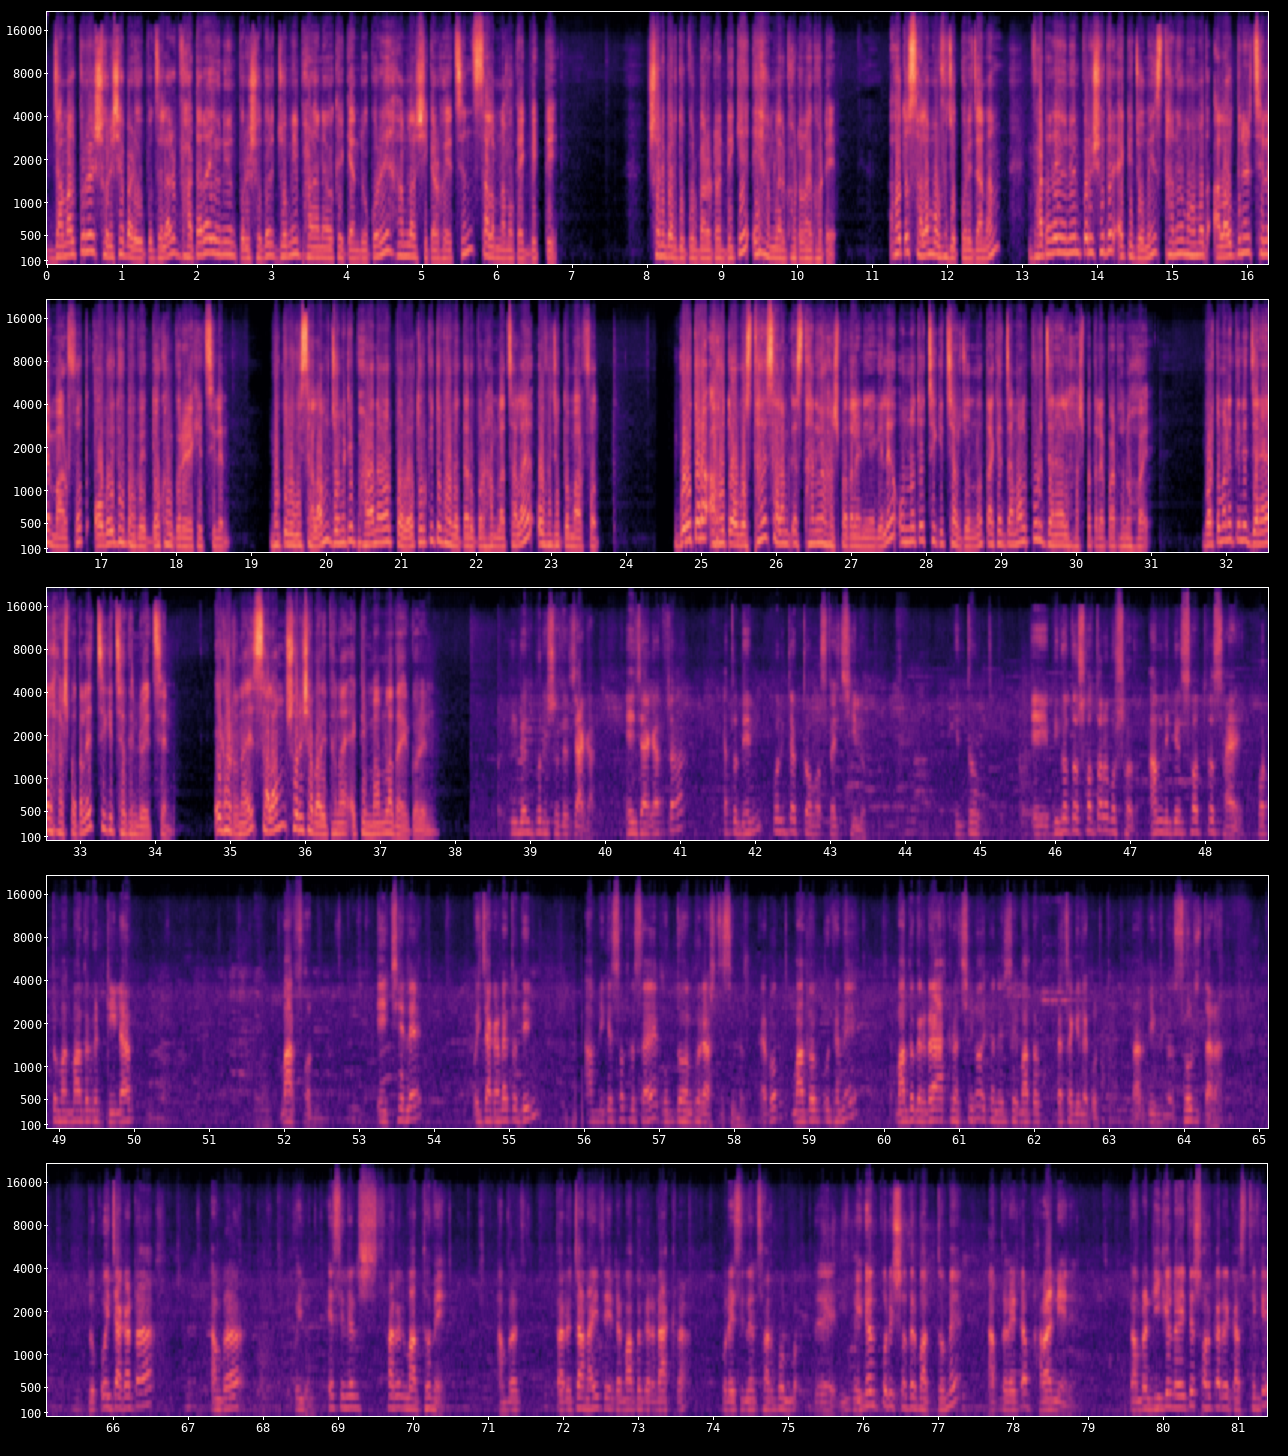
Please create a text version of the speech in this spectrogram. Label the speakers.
Speaker 1: জামালপুরের সরিষাবাড়ি উপজেলার ভাটারা ইউনিয়ন পরিষদের জমি ভাড়া নেওয়াকে কেন্দ্র করে হামলার শিকার হয়েছেন সালাম নামক এক ব্যক্তি। শনিবার দুপুর বারোটার দিকে এই হামলার ঘটনা ঘটে। আহত সালাম অভিযোগ করে জানান, ভাটারা ইউনিয়ন পরিষদের একটি জমি স্থানীয় মোহাম্মদ আলাউদ্দিনের ছেলে মারফত অবৈধভাবে দখল করে রেখেছিলেন। ভুক্তভোগী সালাম জমিটি ভাড়া নেওয়ার পর অতর্কিতভাবে তার উপর হামলা চালায় অভিযুক্ত মারফত। গুরুতর আহত অবস্থায় সালামকে স্থানীয় হাসপাতালে নিয়ে গেলে উন্নত চিকিৎসার জন্য তাকে জামালপুর জেনারেল হাসপাতালে পাঠানো হয়। বর্তমানে তিনি জেনারেল হাসপাতালে চিকিৎসাধীন রয়েছেন। এ ঘটনায় সালাম সরিষাবাড়ি থানায় একটি মামলা দায়ের করেন।
Speaker 2: ইউনিয়ন পরিষদের জায়গা। এই জায়গাটা এতদিন পরিত্যক্ত অবস্থায় ছিল। কিন্তু এই বিগত সতেরো বছর আমলিগের ছত্র ছায় বর্তমান মাদকের ডিলার মারফত। এই ছেলে ওই জায়গাটা এতদিন আমলিগের ছত্র ছায় বুক দখল করে আসতেছিল এবং মাদক ওখানে মাদকের একটা আখড়া ছিল ওখানে সে মাদক বেচা কিনা করতো, তার বিভিন্ন সোর্স দ্বারা। তো ওই জায়গাটা আমরা ওই এসিলেন্স সারের মাধ্যমে আমরা তারে জানাই যে এটা মাদকের আখড়া। পরে স্যার বলল যে ইউনিয়ন পরিষদের মাধ্যমে আপনারা এটা ভাড়া নিয়ে নেন। তো আমরা লিগেল ওয়েতে সরকারের কাছ থেকে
